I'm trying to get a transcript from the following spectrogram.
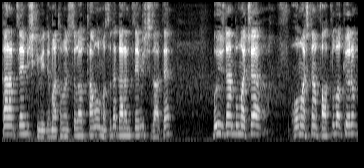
garantilemiş gibiydi. Matematiksel olarak tam olmasa da garantilemişti zaten. Bu yüzden bu maça o maçtan farklı bakıyorum.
